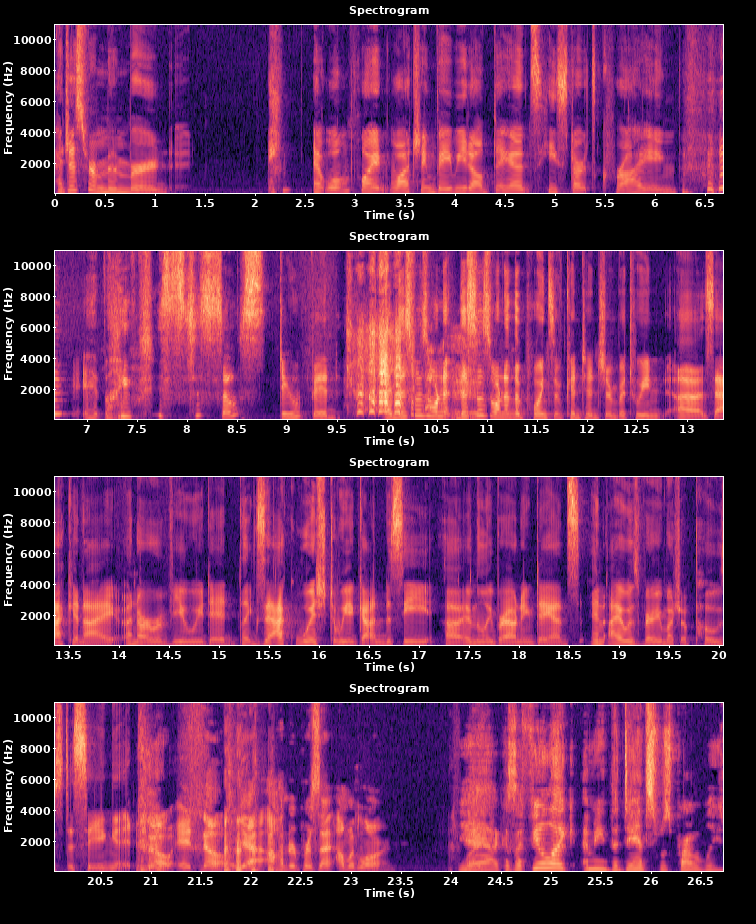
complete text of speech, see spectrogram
I just remembered at one point watching Baby Doll dance, he starts crying. it like it's just so stupid. and this was one of this was one of the points of contention between uh, Zach and I in our review we did. Like Zach wished we had gotten to see uh, Emily Browning dance, and I was very much opposed to seeing it. no, it no, yeah, hundred percent. I'm with Lauren. Yeah, because I feel like I mean the dance was probably.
